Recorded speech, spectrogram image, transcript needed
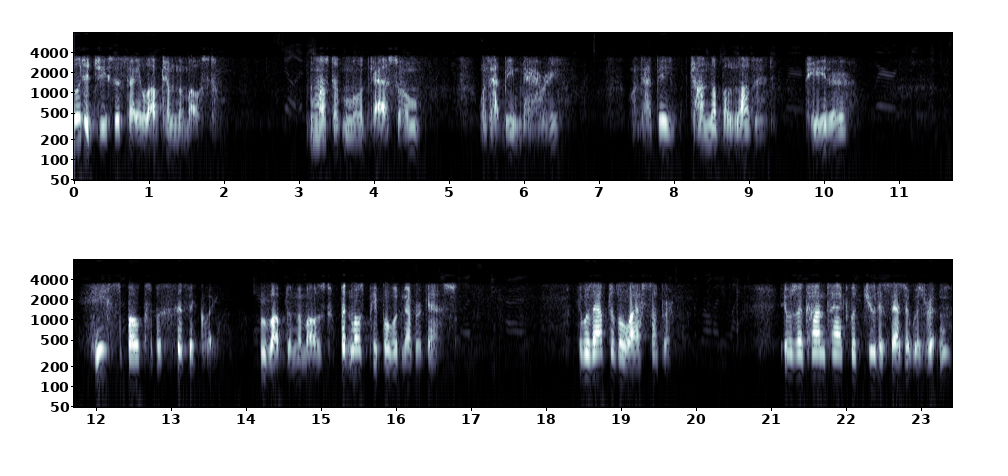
who did Jesus say loved him the most? Most of them would guess, um, would that be Mary? Would that be John the Beloved? Peter? He spoke specifically who loved him the most, but most people would never guess. It was after the Last Supper. It was a contact with Judas, as it was written.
